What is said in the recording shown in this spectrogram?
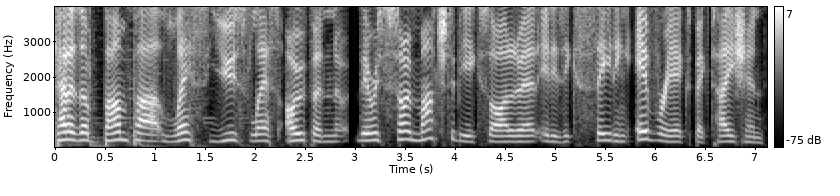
Cat is a bumper, less use, less open. There is so much to be excited about. It is exceeding every expectation.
